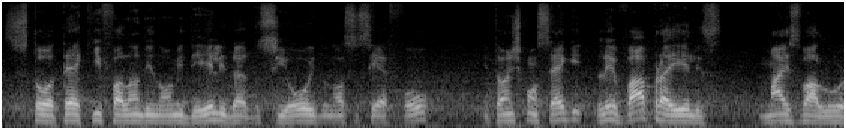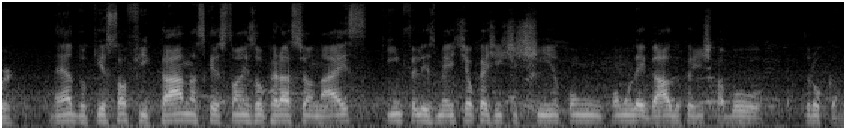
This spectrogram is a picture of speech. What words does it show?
estou até aqui falando em nome dele, da, do CEO e do nosso CFO. Então a gente consegue levar para eles mais valor, né, do que só ficar nas questões operacionais, que infelizmente é o que a gente tinha com, com o legado que a gente acabou trocando.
